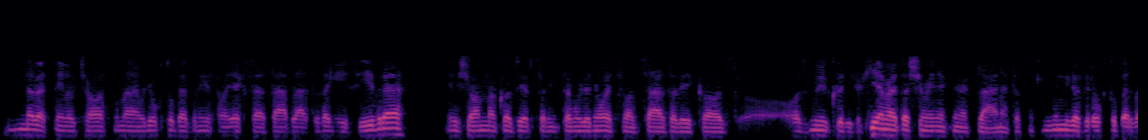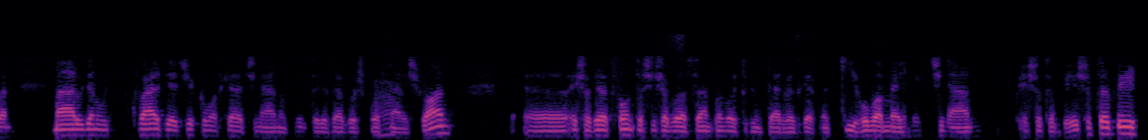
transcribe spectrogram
Nevetnél, hogyha azt mondanám, hogy októberben írtam egy Excel táblát az egész évre, és annak azért szerintem, hogy a 80% az, az működik. A kiemelt eseményeknél meg pláne. Tehát nekünk mindig azért októberben már ugyanúgy kvázi egy zsikomot kell csinálnunk, mint hogy az Eurosportnál is van. És azért fontos is abban a szempontból, hogy tudjunk tervezgetni, hogy ki hova megy, mit csinál, és a többi, és a többi.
